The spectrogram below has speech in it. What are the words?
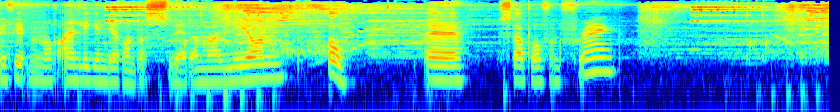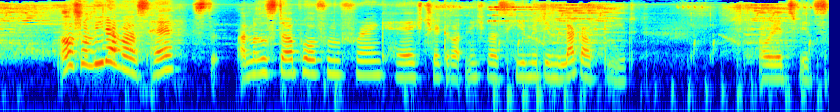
Mir fehlt nur noch ein legendärer und das wäre dann mal Leon. Oh. Äh, Star Power von Frank. Oh, schon wieder was. Hä? St andere Star Power von Frank. Hä? Ich check gerade nicht, was hier mit dem Lack abgeht. Oh, jetzt wird's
